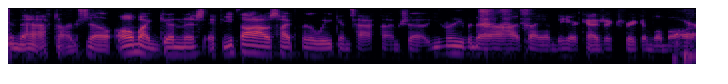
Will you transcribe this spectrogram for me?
in the halftime show. Oh my goodness. If you thought I was hyped for the weekend's halftime show, you don't even know how hyped I am to hear Kendrick freaking Lamar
